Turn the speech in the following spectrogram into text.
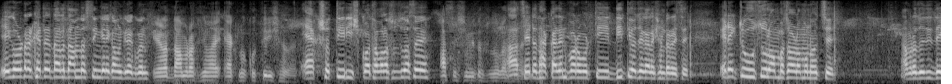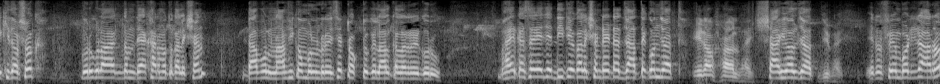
এই গরুটার ক্ষেত্রে তাহলে দাম দর সিঙ্গেলে কেমন কি রাখবেন? এটার দাম রাখছি ভাই এক লক্ষ তিরিশ হাজার। একশো তিরিশ। কথা বলার সুযোগ আছে? আছে সীমিত সুযোগ আছে আচ্ছা ভাই। এটা ধাক্কা দেন পরবর্তী দ্বিতীয় যে কালেকশনটা রয়েছে এটা একটু উঁচু লম্বা চড়া মনে হচ্ছে। আমরা যদি দেখি দর্শক গরুগুলো একদম দেখার মতো কালেকশন ডাবল নাভি কম্বল রয়েছে টকটকে লাল কালারের গরু। ভাইয়ের কাছে এই যে দ্বিতীয় কালেকশনটা এটা জাতে কোন জাত? এটাও সয়াল ভাই। শাহিওয়াল জাত? জি ভাই। এটার ফ্রেম বডিটা আরও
